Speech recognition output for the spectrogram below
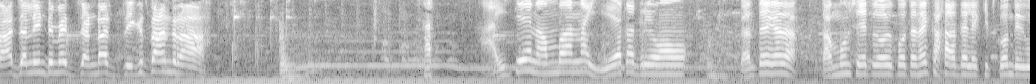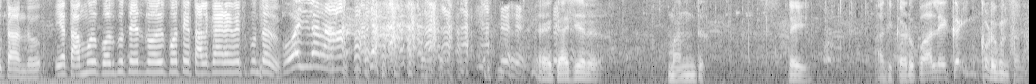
రాజల్లింటి మీద జెండా దిగుతాందిరా. అయితే నంబన్న ఏకగ్రీవం. అంతే కదా తమ్ముని చేతులు ఓడిపోతేనే కాదలు ఎక్కించుకొని తిరుగుతాండు ఇక తమ్ముడు కొడుకు చేతులు ఓడిపోతే తలకాయ వెతుకుంటారు. ఏ క్యాషియర్ మంద్. అది కడుపా లేక ఇంకొడుగుంటానా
